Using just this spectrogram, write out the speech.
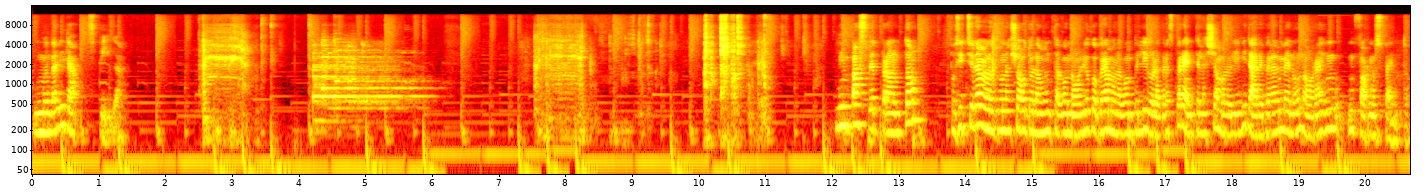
in modalità spiga. L'impasto è pronto, posizioniamolo su una ciotola unta con olio, copriamola con pellicola trasparente e lasciamolo lievitare per almeno un'ora in, in forno spento.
